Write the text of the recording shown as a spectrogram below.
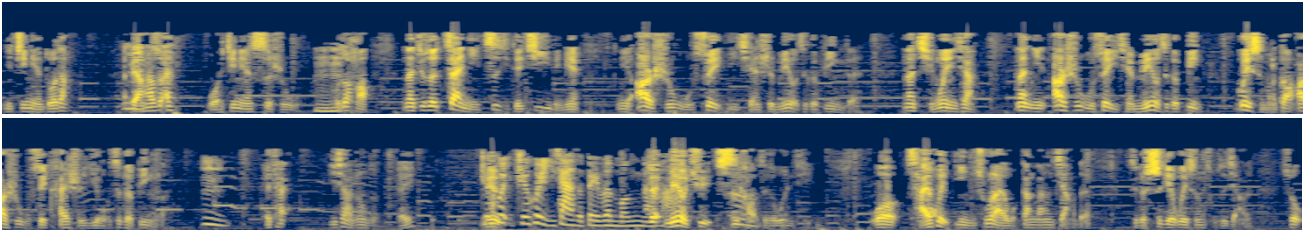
你今年多大？”比方他说：“哎，我今年四十五。”嗯我说：“好，那就是在你自己的记忆里面，你二十五岁以前是没有这个病的。那请问一下，那你二十五岁以前没有这个病，为什么到二十五岁开始有这个病了？”嗯，哎，他一下子动作，哎，没这会这会一下子被问懵的对，没有去思考这个问题，我才会引出来我刚刚讲的这个世界卫生组织讲的，说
